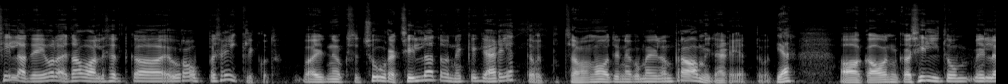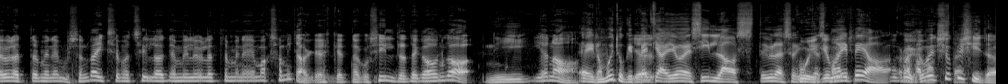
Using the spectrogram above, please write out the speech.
sillad ei ole tavaliselt ka Euroopas riiklikud, vaid niisugused suured sillad on ikkagi äriettevõtted, samamoodi nagu meil on praamid äriettevõtted aga on ka sildu, mille ületamine, mis on väiksemad sillad ja mille ületamine ei maksa midagi, ehk et nagu sildadega on ka nii ja naa. ei no muidugi ja... Pedjajõe sillast üle sõites ma ei pea kuigi võiks ju küsida,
